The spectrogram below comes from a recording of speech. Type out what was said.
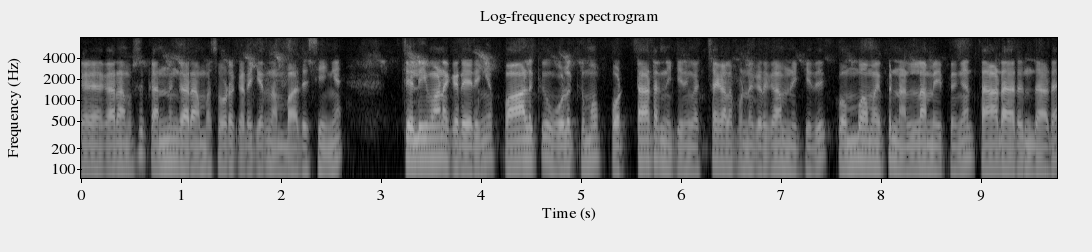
க- காராம்பசு கண்ணுங்க காராம்பஸோட கிடைக்கிறது நம்ம அதிசயங்க. தெளிவான கிடையாதுங்க பாலுக்கு ஒழுக்கமாக பொட்டாட்டம் நிற்கிது வச்ச கலப்பண்ணு கெடுக்காமல் நிற்கிது கொம்பு அமைப்பு நல்ல அமைப்புங்க. தாடை அருந்தாடை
